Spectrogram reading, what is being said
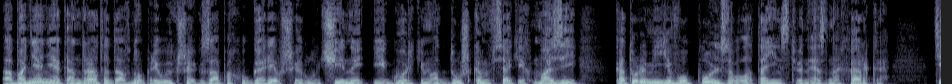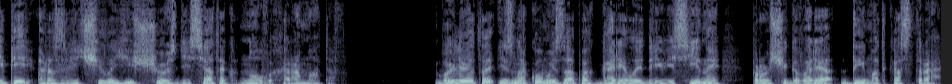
Обоняние Кондрата, давно привыкшее к запаху горевшей лучины и горьким отдушкам всяких мазей, которыми его пользовала таинственная знахарка, теперь различило еще с десяток новых ароматов. Были это и знакомый запах горелой древесины, проще говоря, дым от костра,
